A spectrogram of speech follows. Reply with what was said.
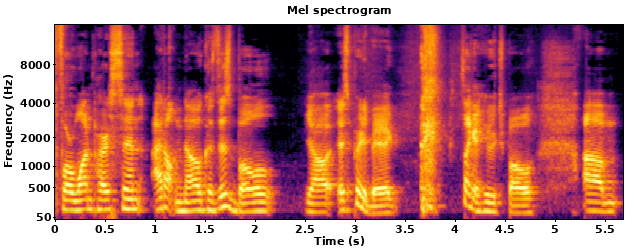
for one person? I don't know because this bowl, y'all, it's pretty big. it's like a huge bowl. Um,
